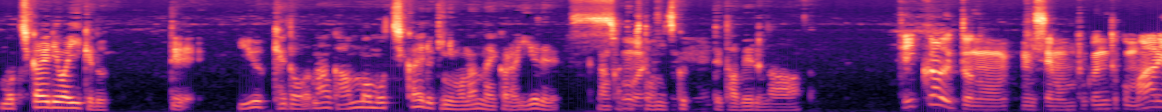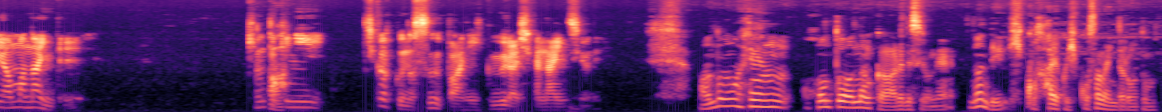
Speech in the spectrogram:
持ち帰りはいいけどって言うけど、なんかあんま持ち帰る気にもなんないから家でなんか適当に作そうですねって食べるなぁテイクアウトの店も僕のとこ周りあんまないんで、基本的に近くのスーパーに行くぐらいしかないんですよね。あの辺、本当はなんかあれですよね。なんで引っ越、早く引っ越さないんだろうと思って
